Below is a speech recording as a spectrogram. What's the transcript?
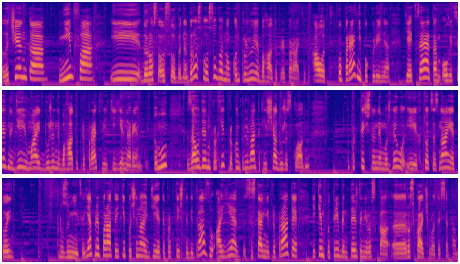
личинка, німфа. І доросла особина. Дорослу особину контролює багато препаратів. А от попередні покоління яйце там овіцидну дію мають дуже небагато препаратів, які є на ринку. Тому за один прохід проконтролювати кліща дуже складно. Практично неможливо, і хто це знає, той розуміється. Є препарати, які починають діяти практично відразу, а є системні препарати, яким потрібен тиждень розка... е, розкачуватися. Там,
